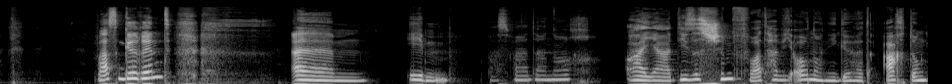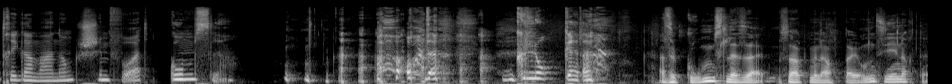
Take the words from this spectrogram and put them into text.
was gerinnt? ähm, eben. Was war da noch? Ah ja, dieses Schimpfwort habe ich auch noch nie gehört. Achtung, Triggerwarnung, Schimpfwort. Gumsler. Oder Gluckere. Also Gumsler sa- sagt man auch bei uns, je nachdem.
